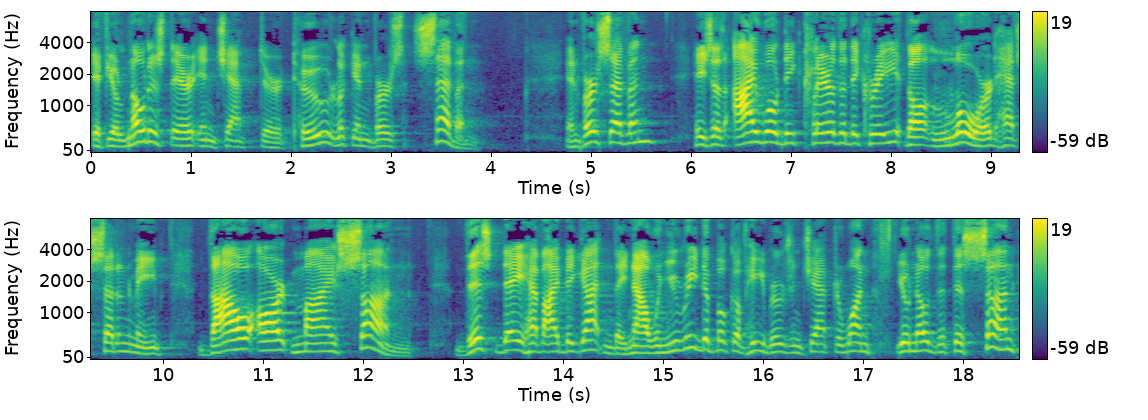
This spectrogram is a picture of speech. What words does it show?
if you'll notice there in chapter 2, look in verse 7. In verse 7, He says, I will declare the decree, the Lord hath said unto me, Thou art my son. This day have I begotten thee. Now, when you read the book of Hebrews in chapter 1, you'll know that this son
